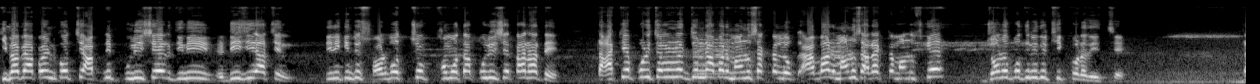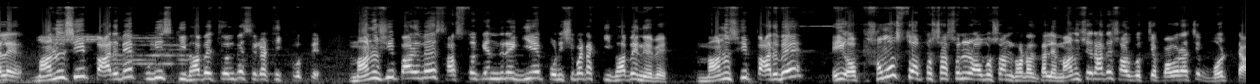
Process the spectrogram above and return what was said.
কীভাবে অ্যাপয়েন্ট করছে? আপনি পুলিশের যিনি ডিজি আছেন, তিনি কিন্তু সর্বোচ্চ ক্ষমতা পুলিশের তার হাতে। তাকে পরিচালনার জন্য আবার মানুষ একটা লোক, আবার মানুষ আর একটা মানুষকে জনপ্রতিনিধি ঠিক করে দিচ্ছে। তাহলে মানুষই পারবে পুলিশ কীভাবে চলবে সেটা ঠিক করতে। মানুষই পারবে স্বাস্থ্য কেন্দ্রে গিয়ে পরিষেবাটা কীভাবে নেবে। মানুষই পারবে এই সমস্ত অপশাসনের অবসান ঘটাতে। তাহলে মানুষের হাতে সর্বোচ্চ পাওয়ার আছে ভোটটা।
